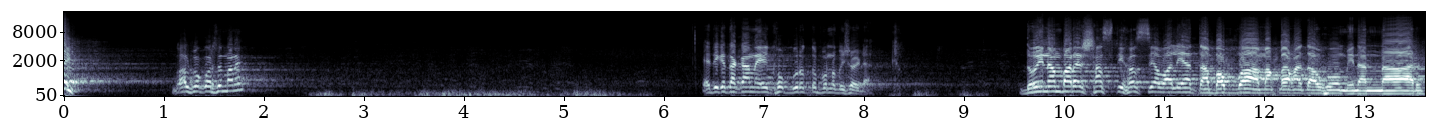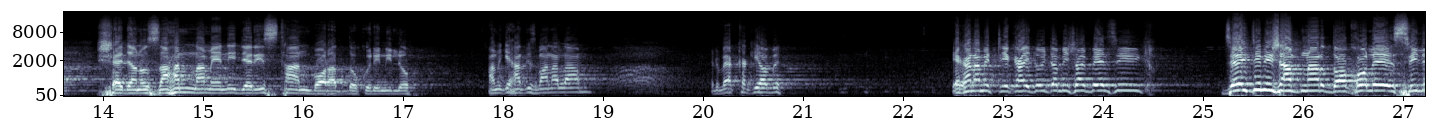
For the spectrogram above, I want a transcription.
এই, গল্প করছেন মানে? এদিকে তাকান, এই খুব গুরুত্বপূর্ণ বিষয়টা। দুই নম্বরের শাস্তি হচ্ছে ওয়ালিয়াতা বাব্বা মাকাদাহু মিনান্নার সে যেন জাহান নামে নিজের স্থান বরাদ্দ করে নিল। আমি কি হাদিস বানালাম? এর ব্যাখ্যা কি হবে? এখানে আমি টেকাই দুইটা বিষয় পেয়েছি। যেই জিনিস আপনার দখলে ছিল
